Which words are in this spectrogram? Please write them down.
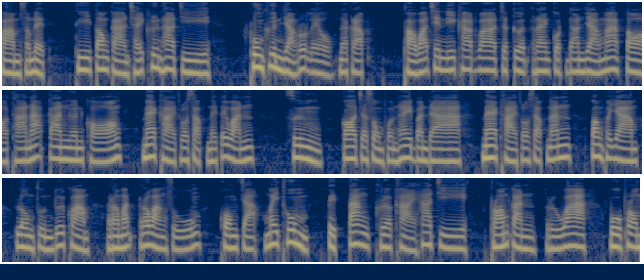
ความสำเร็จ ที่ต้องการใช้คลื่น 5G พุ่งขึ้นอย่างรวดเร็วนะครับ ภาวะเช่นนี้คาดว่าจะเกิดแรงกดดันอย่างมากต่อฐานะการเงินของแม่ขายโทรศัพท์ในไต้หวัน ซึ่งก็จะส่งผลให้บรรดา แม่ขายโทรศัพท์นั้นต้องพยายามลงทุนด้วยความระมัดระวังสูง คงจะไม่ทุ่มติดตั้งเครือข่าย 5G พร้อมกันหรือว่าปูพรม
